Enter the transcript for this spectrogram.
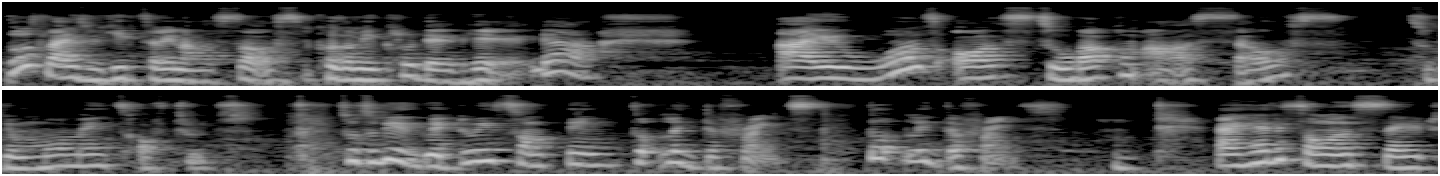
those lies we keep telling ourselves because i'm included here yeah i want us to welcome ourselves to the moment of truth. So today we're doing something totally different totally different. I heard someone said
